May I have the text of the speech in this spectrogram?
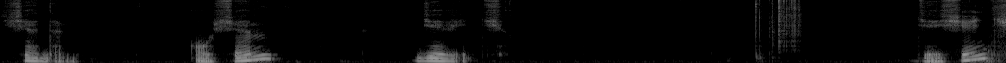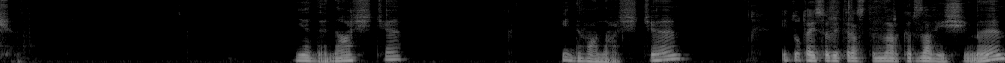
siedem, osiem, dziewięć, dziesięć, jedenaście i dwanaście. I tutaj sobie teraz ten marker zawiesimy.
